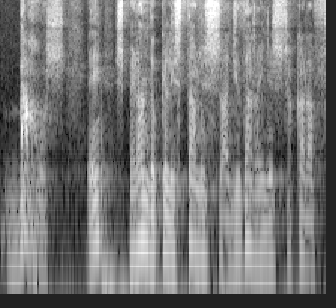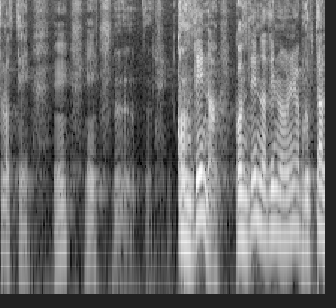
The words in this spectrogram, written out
vagos, esperando que el Estado les ayudara y les sacara a flote. Condena, condena de una manera brutal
